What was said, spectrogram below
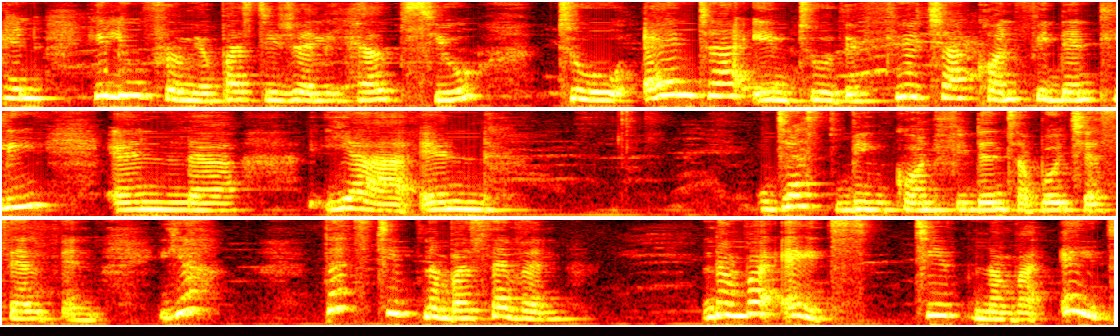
And healing from your past usually helps you to enter into the future confidently and uh, yeah and just being confident about yourself. And yeah that's tip number seven. Number eight tip number eight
